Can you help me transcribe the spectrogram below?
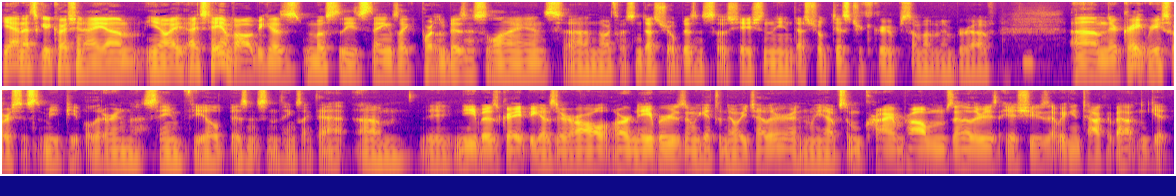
yeah, and that's a good question. I, um, you know, I, I, stay involved because most of these things, like Portland Business Alliance, uh, Northwest Industrial Business Association, the Industrial District Groups, I'm a member of. Um, they're great resources to meet people that are in the same field, business, and things like that. Um, the NIBA is great because they're all our neighbors and we get to know each other and we have some crime problems and other issues that we can talk about and get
